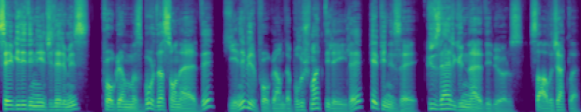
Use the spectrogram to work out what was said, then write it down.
Sevgili dinleyicilerimiz, Programımız burada sona erdi. Yeni bir programda buluşmak dileğiyle hepinize güzel günler diliyoruz. Sağlıcakla.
